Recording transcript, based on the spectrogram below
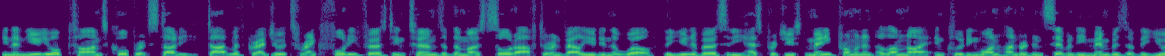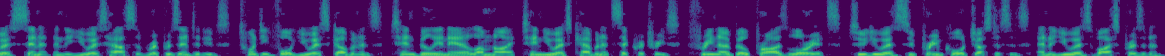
In a New York Times corporate study, Dartmouth graduates rank 41st in terms of the most sought after and valued in the world. The university has produced many prominent alumni, including 170 members of the U.S. Senate and the U.S. House of Representatives, 24 U.S. governors, 10 billionaire alumni, 10 U.S. cabinet secretaries, 3 Nobel Prize laureates, 2 U.S. Supreme Court justices, and a U.S. vice president.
